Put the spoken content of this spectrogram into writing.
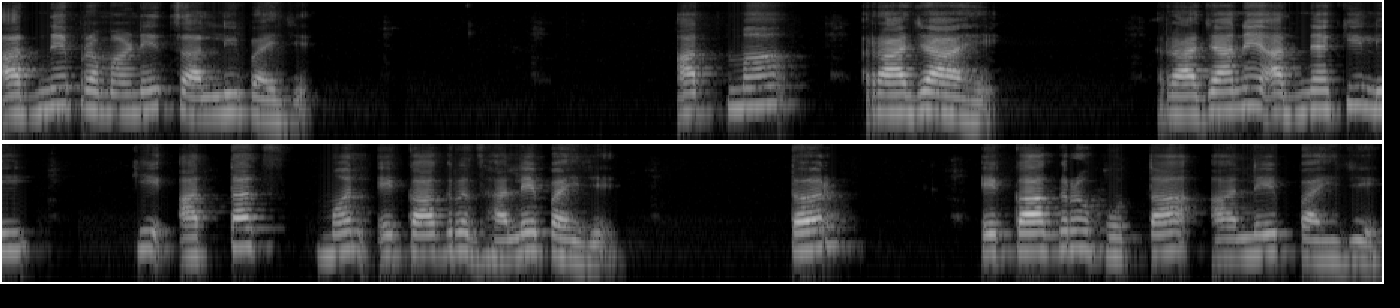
आज्ञेप्रमाणे चालली पाहिजे. आत्मा राजा आहे. राजाने आज्ञा केली की आत्ताच मन एकाग्र झाले पाहिजे. तर एकाग्र होता आले पाहिजे.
